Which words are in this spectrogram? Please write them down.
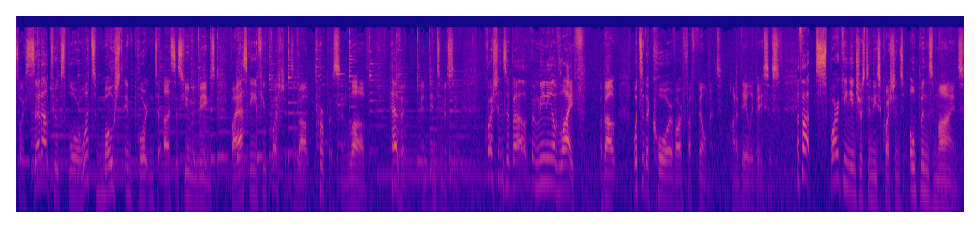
So I set out to explore what's most important to us as human beings by asking a few questions about purpose and love, heaven and intimacy, questions about the meaning of life, about what's at the core of our fulfillment on a daily basis. I thought sparking interest in these questions opens minds.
